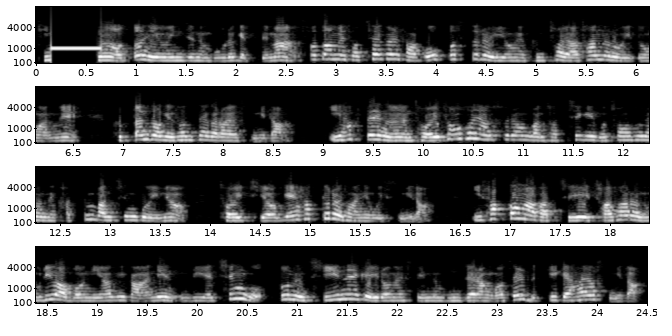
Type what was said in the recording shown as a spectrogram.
김은 어떤 이유인지는 모르겠지만 서점에서 책을 사고 버스를 이용해 근처 야산으로 이동한 후에 극단적인 선택을 하였습니다. 이 학생은 저희 청소년 수련관 자치기구 청소년의 같은 반 친구이며 저희 지역에 학교를 다니고 있습니다. 이 사건과 같이 자살은 우리와 먼 이야기가 아닌 우리의 친구 또는 지인에게 일어날 수 있는 문제란 것을 느끼게 하였습니다.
